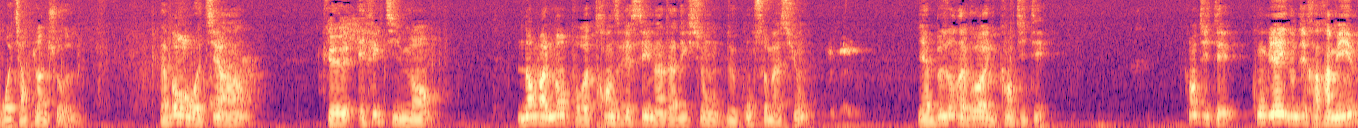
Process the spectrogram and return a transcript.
On retient plein de choses. D'abord, on retient hein, que, effectivement, normalement, pour transgresser une interdiction de consommation, il y a besoin d'avoir une quantité. Quantité. Combien ils ont dit Rachamim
